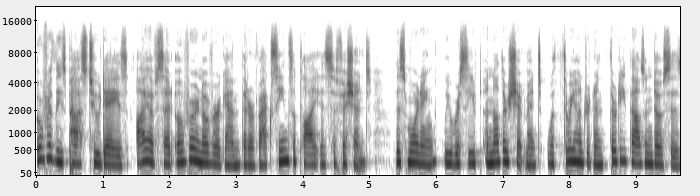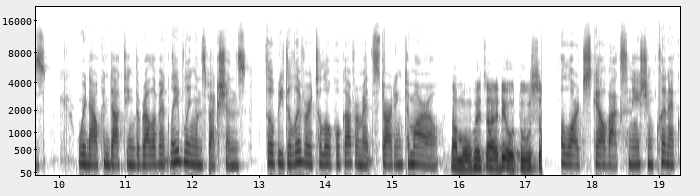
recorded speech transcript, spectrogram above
Over these past two days, I have said over and over again that our vaccine supply is sufficient. This morning, we received another shipment with 330,000 doses. We're now conducting the relevant labeling inspections. They'll be delivered to local governments starting tomorrow. A large scale vaccination clinic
